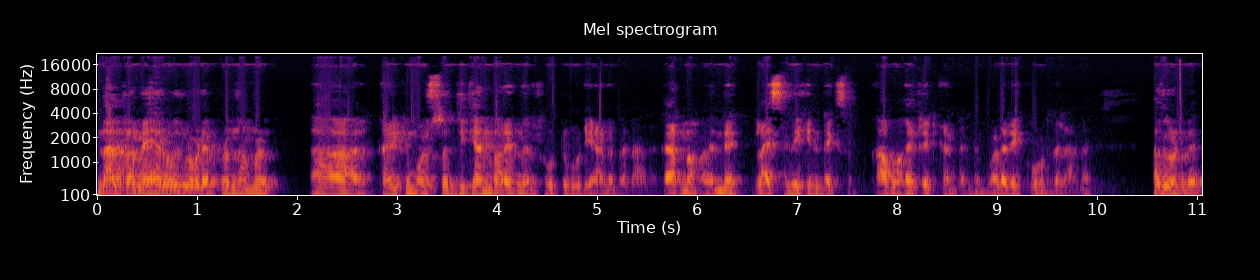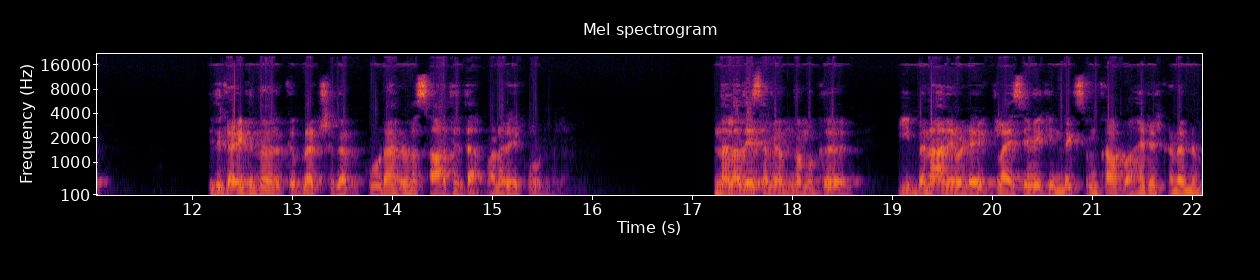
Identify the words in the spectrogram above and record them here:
എന്നാൽ പ്രമേഹ രോഗികളോട് എപ്പോഴും നമ്മൾ കഴിക്കുമ്പോൾ ശ്രദ്ധിക്കാൻ പറയുന്ന ഒരു ഫ്രൂട്ട് കൂടിയാണ് ബനാന. കാരണം അതിന്റെ ഗ്ലൈസമിക് ഇൻഡെക്സും കാർബോഹൈഡ്രേറ്റ് കണ്ടന്റും വളരെ കൂടുതലാണ്. അതുകൊണ്ട് ഇത് കഴിക്കുന്നവർക്ക് ബ്ലഡ് ഷുഗർ കൂടാനുള്ള സാധ്യത വളരെ കൂടുതലാണ്. എന്നാൽ അതേസമയം നമുക്ക് ഈ ബനാനയുടെ ഗ്ലൈസമിക് ഇൻഡെക്സും കാർബോഹൈഡ്രേറ്റ് കണ്ടന്റും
